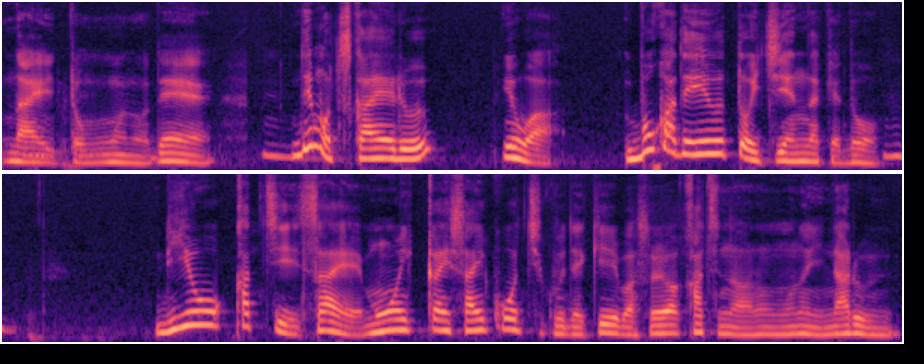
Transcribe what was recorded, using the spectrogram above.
ないと思うので、うん。でも使える。要は母価で言うと1円だけどうん。利用価値さえもう一回再構築できればそれは価値のあるものになるん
